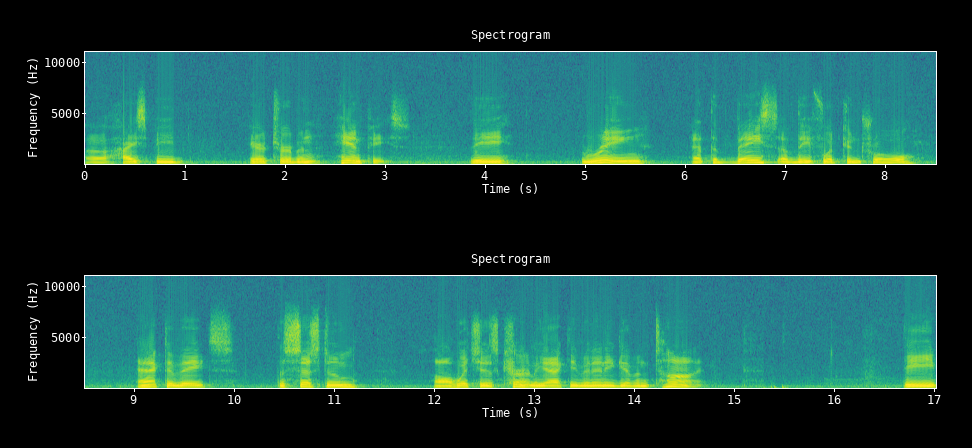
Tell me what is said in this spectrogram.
uh, high-speed air turbine handpiece. The ring at the base of the foot control activates the system uh, which is currently active at any given time. The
